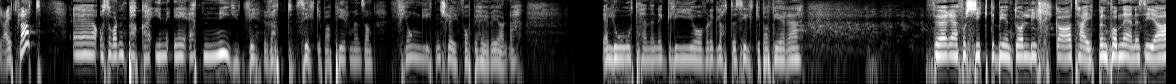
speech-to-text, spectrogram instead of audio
greit flat. Eh, og så var den pakka inn i et nydelig rødt silkepapir med en sånn fjong liten sløyfe oppi høyre hjørne. Jeg lot hendene gli over det glatte silkepapiret. Før jeg forsiktig begynte å lirke av teipen på den ene sida.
